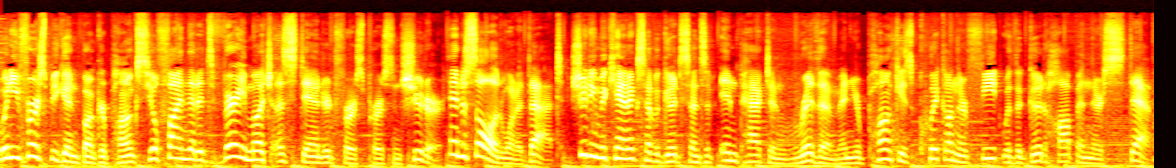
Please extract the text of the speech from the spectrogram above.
When you first begin Bunker Punks, you'll find that it's very much a standard first person shooter, and a solid one at that. Shooting mechanics have a good sense of impact and rhythm, and your punk is quick on their feet with a good hop in their step.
